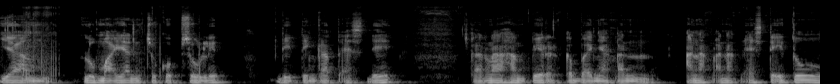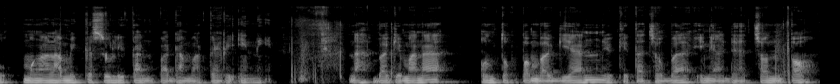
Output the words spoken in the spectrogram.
yang lumayan cukup sulit di tingkat SD karena hampir kebanyakan anak-anak SD itu mengalami kesulitan pada materi ini. Nah, bagaimana untuk pembagian? Yuk kita coba. Ini ada contoh.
